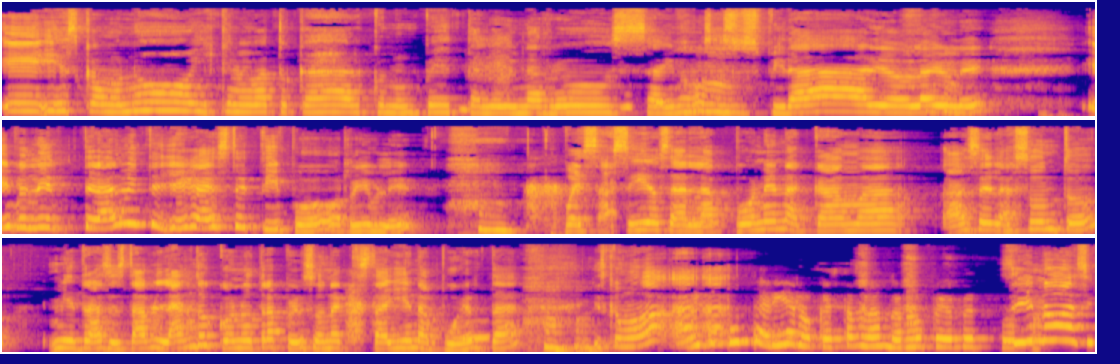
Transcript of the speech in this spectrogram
Y, es como, no, y que me va a tocar con un pétalo de una rosa, y vamos a suspirar, y bla, y bla. Y pues literalmente llega este tipo horrible, pues así, o sea, la ponen a cama, hace el asunto, mientras está hablando con otra persona que está ahí en la puerta. es como. Ah, ah, ah. puntería lo que está hablando, es lo peor de todo. Sí, no, así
